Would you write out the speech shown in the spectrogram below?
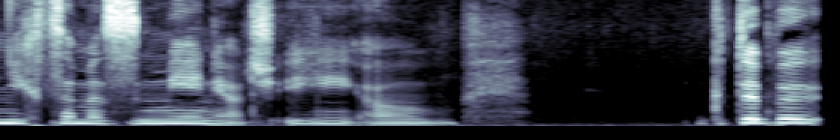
nie chcemy zmieniać. I em, gdyby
